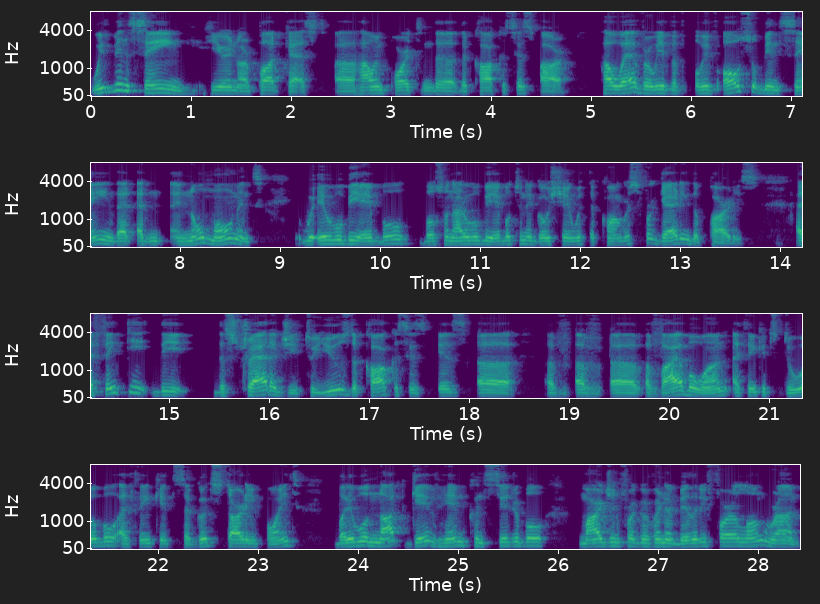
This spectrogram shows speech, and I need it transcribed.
We've been saying here in our podcast uh, how important the, the caucuses are. However, we've we've also been saying that at, in no moment it will be able Bolsonaro will be able to negotiate with the Congress, forgetting the parties. I think the the the strategy to use the caucuses is a, a, a, a viable one. I think it's doable. I think it's a good starting point, but it will not give him considerable margin for governability for a long run.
